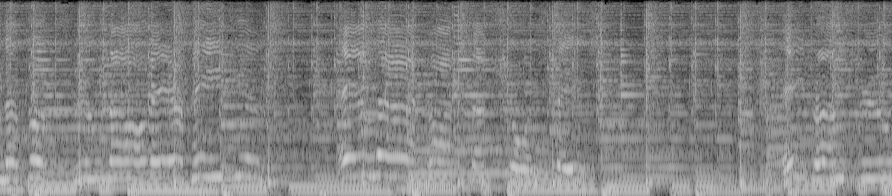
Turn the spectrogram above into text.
And the book lose all their pages. And the clock stops showing space. It runs through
